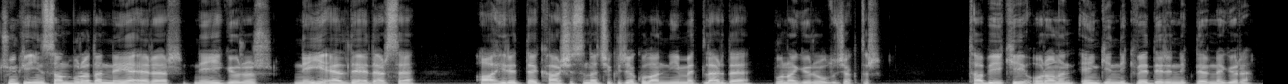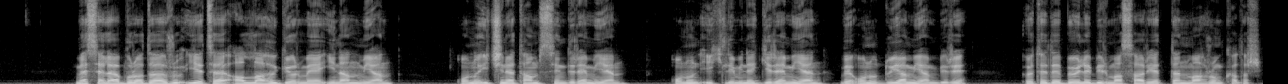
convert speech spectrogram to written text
Çünkü insan burada neye erer, neyi görür, neyi elde ederse, ahirette karşısına çıkacak olan nimetler de buna göre olacaktır. Tabii ki oranın enginlik ve derinliklerine göre. Mesela burada rü'yete Allah'ı görmeye inanmayan, onu içine tam sindiremeyen, onun iklimine giremeyen ve onu duyamayan biri, ötede böyle bir mazhariyetten mahrum kalır.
